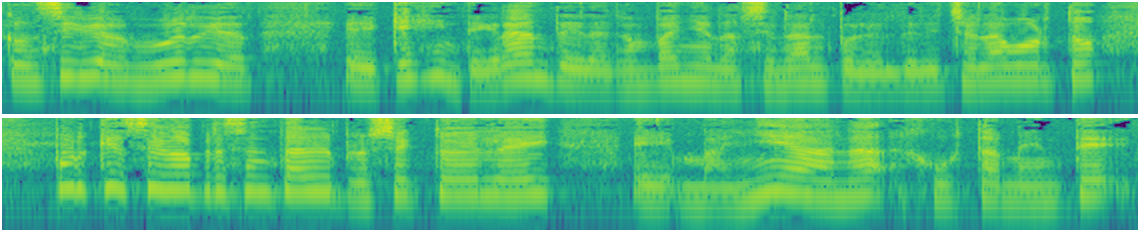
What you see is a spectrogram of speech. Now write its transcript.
con Silvia Burger, eh, que es integrante de la campaña nacional por el derecho al aborto, porque se va a presentar el proyecto de ley eh, mañana, justamente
